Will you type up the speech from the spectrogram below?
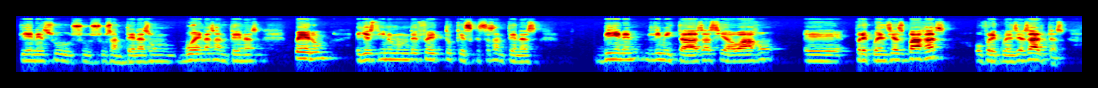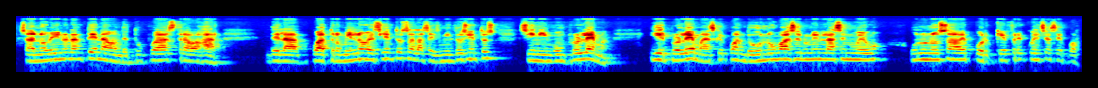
tiene sus antenas, son buenas antenas, pero ellas tienen un defecto que es que estas antenas vienen limitadas hacia abajo, frecuencias bajas o frecuencias altas. O sea, no viene una antena donde tú puedas trabajar de la 4900 a la 6200 sin ningún problema. Y el problema es que cuando uno va a hacer un enlace nuevo, uno no sabe por qué frecuencia se va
